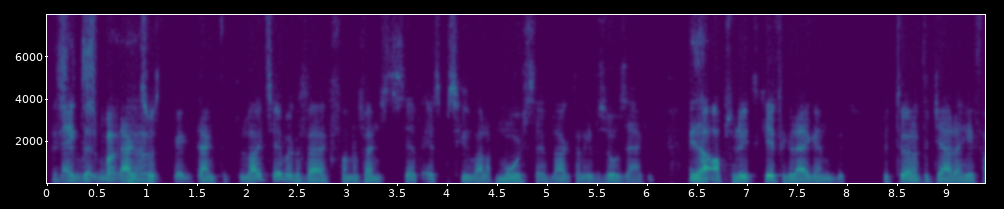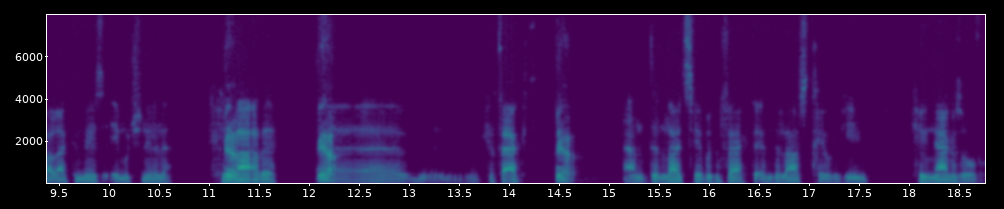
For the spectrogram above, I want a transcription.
Dus Nee, ik, maar, ja. zo- denk dat het lightsaber-gevecht van Avengers Set is misschien wel het mooiste, laat ik het dan even zo zeggen. Maar Ja, absoluut, ik geef je gelijk. En Return of the Jedi heeft wel echt de meest emotionele, geladen ja, eh, gevecht. ja. En de lightsaber-gevechten in de laatste trilogie ging nergens over.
